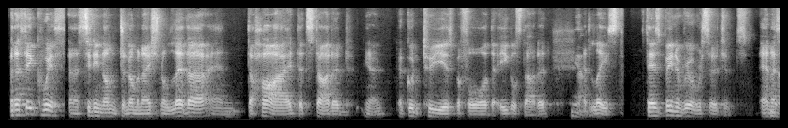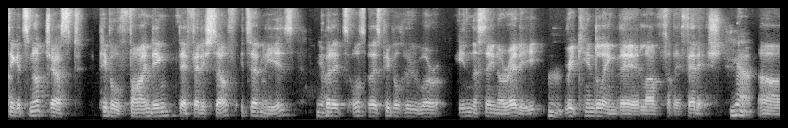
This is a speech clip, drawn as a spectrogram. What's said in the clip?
But I think with uh, Sydney non-denominational leather and the hide that started, you know, a good two years before the eagle started, yeah. at least, there's been a real resurgence. And yeah. I think it's not just people finding their fetish self, it certainly mm. is, yeah. but it's also those people who were in the scene already mm. rekindling their love for their fetish. Yeah. Uh,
